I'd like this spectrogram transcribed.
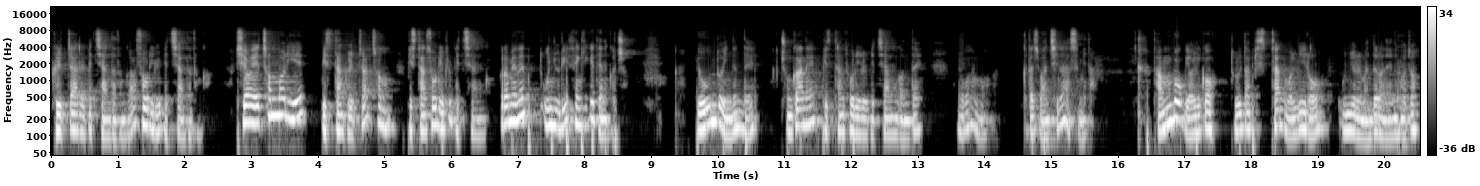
글자를 배치한다든가 소리를 배치한다든가 시어의 첫머리에 비슷한 글자, 첫, 비슷한 소리를 배치하는 거. 그러면은 운율이 생기게 되는 거죠. 요운도 있는데 중간에 비슷한 소리를 배치하는 건데 이거는 뭐 그다지 많지는 않습니다. 반복, 열거 둘 다 비슷한 원리로 운율을 만들어내는 거죠.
